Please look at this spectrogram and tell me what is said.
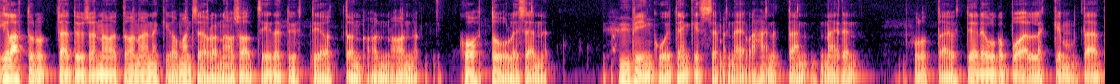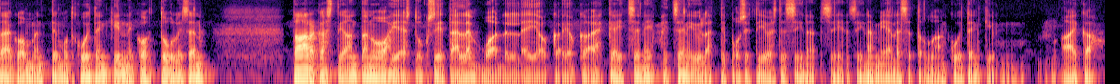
ilahtunut täytyy sanoa, että on ainakin oman seurannan osalta siitä, että yhtiöt on, on, on kohtuullisen hyvin kuitenkin. Se menee vähän nyt tämän, näiden kuluttajayhtiöiden ulkopuolellekin tämä, tämä kommentti, mutta kuitenkin niin kohtuullisen tarkasti antanut ohjeistuksia tälle vuodelle, joka, joka ehkä itseni, itseni yllätti positiivisesti siinä, siinä mielessä, että ollaan kuitenkin aika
